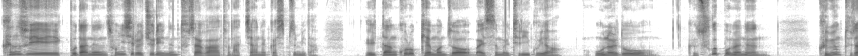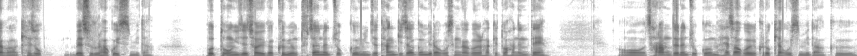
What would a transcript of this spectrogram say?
큰 수익보다는 손실을 줄이는 투자가 더 낫지 않을까 싶습니다. 일단 그렇게 먼저 말씀을 드리고요. 오늘도 그 수급 보면은 금융 투자가 계속 매수를 하고 있습니다. 보통 이제 저희가 금융 투자는 조금 이제 단기 자금이라고 생각을 하기도 하는데 어 사람들은 조금 해석을 그렇게 하고 있습니다. 그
